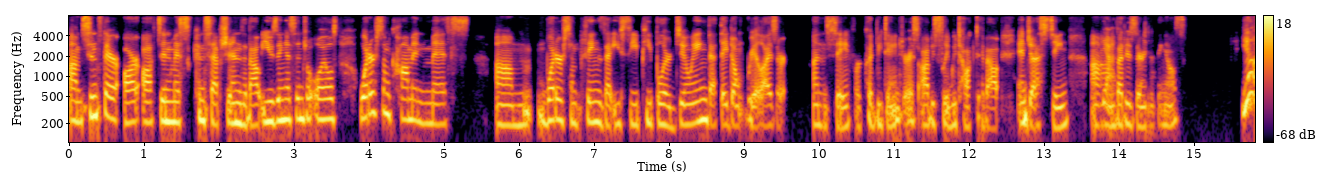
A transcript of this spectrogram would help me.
Um, since there are often misconceptions about using essential oils, what are some common myths? Um, what are some things that you see people are doing that they don't realize are unsafe or could be dangerous? Obviously, we talked about ingesting, um, yeah. but is there anything else? Yeah.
